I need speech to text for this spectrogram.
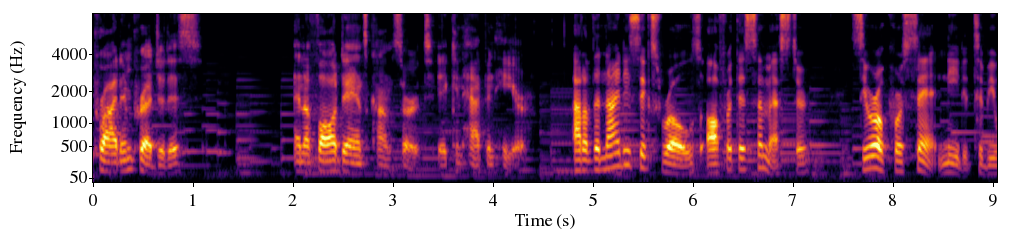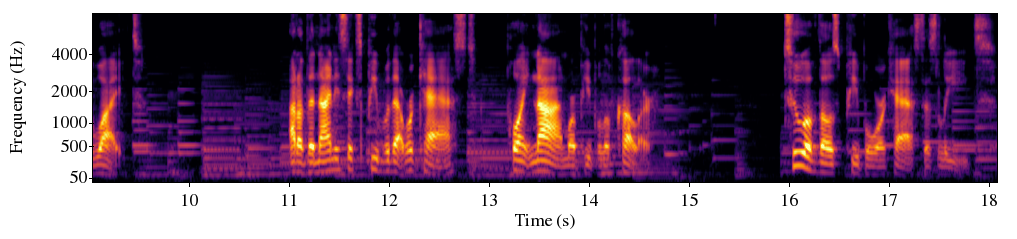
Pride and Prejudice, and a fall dance concert, It Can Happen Here. Out of the 96 roles offered this semester, 0% needed to be white. Out of the 96 people that were cast, 0.9 were people of color. Two of those people were cast as leads.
